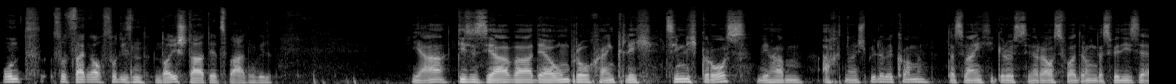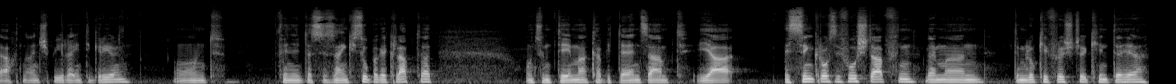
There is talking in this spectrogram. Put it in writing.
und sozusagen auch so diesen Neustart jetzt wagen will? Ja, dieses Jahr war der Umbruch eigentlich ziemlich groß. Wir haben acht neue Spieler bekommen. Das war eigentlich die größte Herausforderung, dass wir diese acht neuen Spieler integrieren. Und finde, dass es eigentlich super geklappt hat. Und zum Thema Kapitänsamt, ja, es sind große Fußstapfen, wenn man dem Lucky Frühstück hinterher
